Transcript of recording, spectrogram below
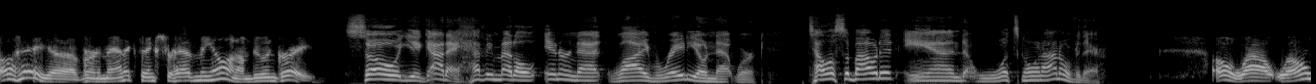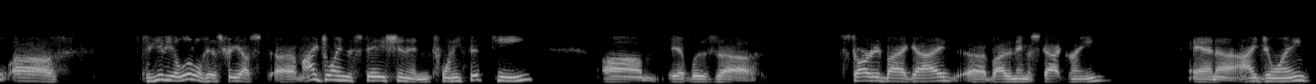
Oh, hey, uh, Vernomatic. Thanks for having me on. I'm doing great. So you got a heavy metal internet live radio network. Tell us about it and what's going on over there. Oh, wow. Well, uh, to give you a little history, I, um, I joined the station in 2015. Um, it was uh, started by a guy uh, by the name of Scott Green, and uh, I joined.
